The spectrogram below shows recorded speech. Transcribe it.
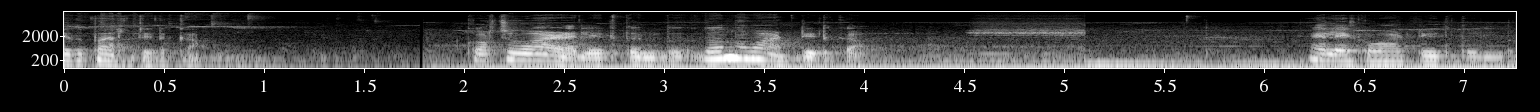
ഇത് പരട്ടിയെടുക്കാം കുറച്ച് വാഴയില എടുത്തിട്ടുണ്ട്. ഇതൊന്ന് വാട്ടിയെടുക്കാം. ഇലയൊക്കെ വാട്ടിയെടുത്തുണ്ട്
